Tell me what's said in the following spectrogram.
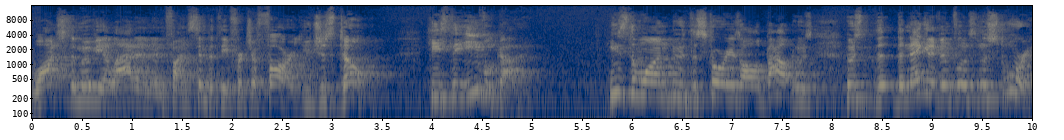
watch the movie Aladdin and find sympathy for Jafar. You just don't. He's the evil guy. He's the one who the story is all about, who's, who's the, the negative influence in the story.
